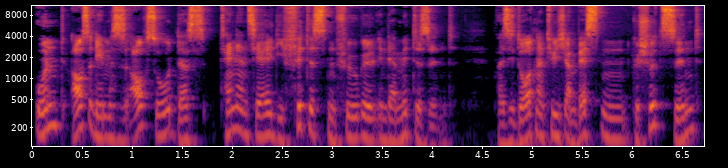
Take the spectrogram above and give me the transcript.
Und außerdem ist es auch so, dass tendenziell die fittesten Vögel in der Mitte sind, weil sie dort natürlich am besten geschützt sind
